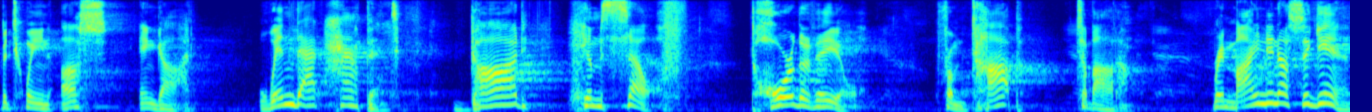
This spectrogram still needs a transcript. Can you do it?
between us and God. When that happened, God Himself tore the veil from top to bottom, reminding us again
